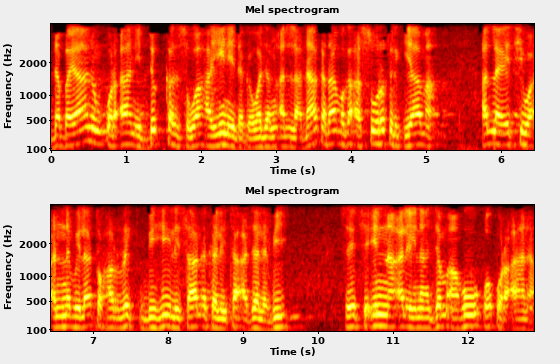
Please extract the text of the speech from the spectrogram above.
da bayanin Qur'ani dukkan su wahayi ne daga wajen Allah. Da haka za mu ga a suratul qiyama Allah ya ce wa annabi la tuharrik bihi lisanaka lita'jala bi. Sai ce inna alaina jam'ahu wa qur'ana.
